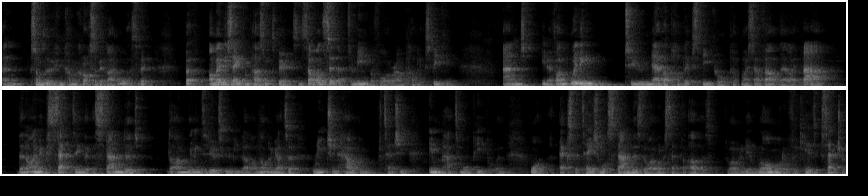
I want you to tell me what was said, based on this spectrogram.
and sometimes it can come across a bit like, oh, that's a bit, but I'm only saying from personal experience. And someone said that to me before around public speaking. And, you know, if I'm willing to never public speak or put myself out there like that, then I'm accepting that the standard that I'm willing to do is going to be low. I'm not going to be able to reach and help and potentially impact more people. And what expectation, what standards do I want to set for others? Do I want to be a role model for kids, etc.?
